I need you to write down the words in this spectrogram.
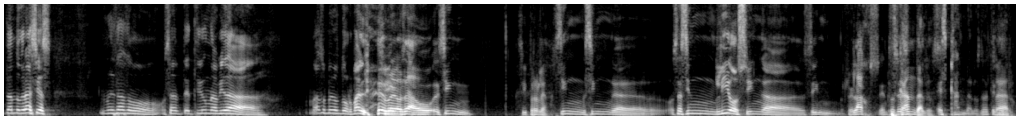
dando gracias, no he dado, o sea, he tenido una vida más o menos normal, o sea, o sin, Sin problemas. sin, sin, eh, o sea, sin líos, sin, ah, sin relajos. Entonces, Escándalos. Escándalos, ¿no? Claro.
